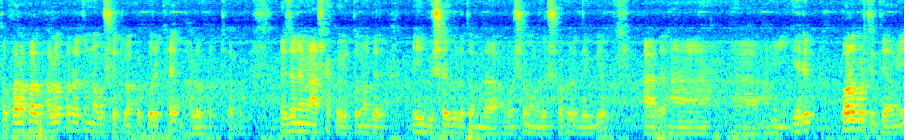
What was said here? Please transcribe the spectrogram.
তো ফলাফল ভালো করার জন্য অবশ্যই তোমাকে পরীক্ষায় ভালো করতে হবে। এই জন্য আমি আশা করি তোমাদের এই বিষয়গুলো তোমরা অবশ্যই মনোযোগ সহকারে দেখবে। আর আমি এর পরবর্তীতে আমি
